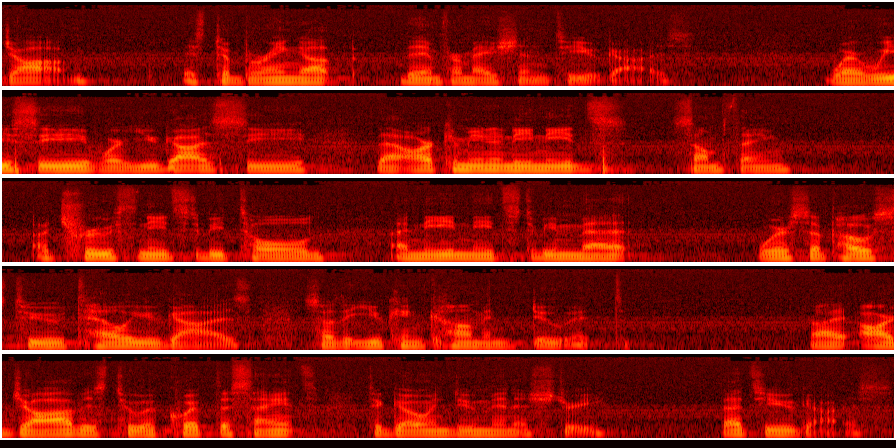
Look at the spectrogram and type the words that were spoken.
job, is to bring up the information to you guys. Where we see, where you guys see that our community needs something, a truth needs to be told, a need needs to be met, we're supposed to tell you guys so that you can come and do it. Right? Our job is to equip the saints to go and do ministry. That's you guys.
